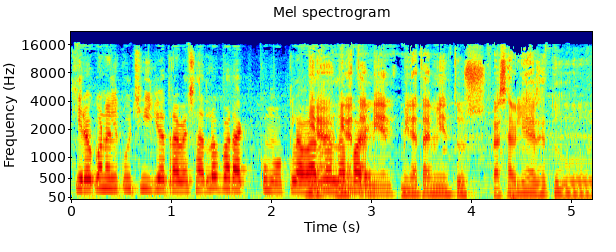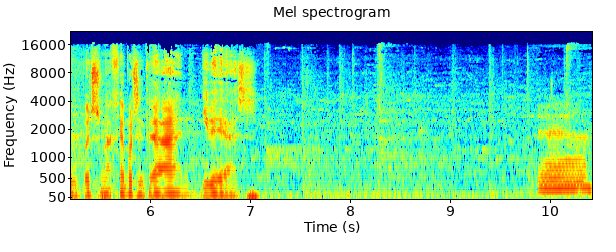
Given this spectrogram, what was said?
quiero con el cuchillo atravesarlo para como clavarlo Mira, en la mira pared. también, mira también tus, las habilidades de tu personaje por si te dan ideas. Eh,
